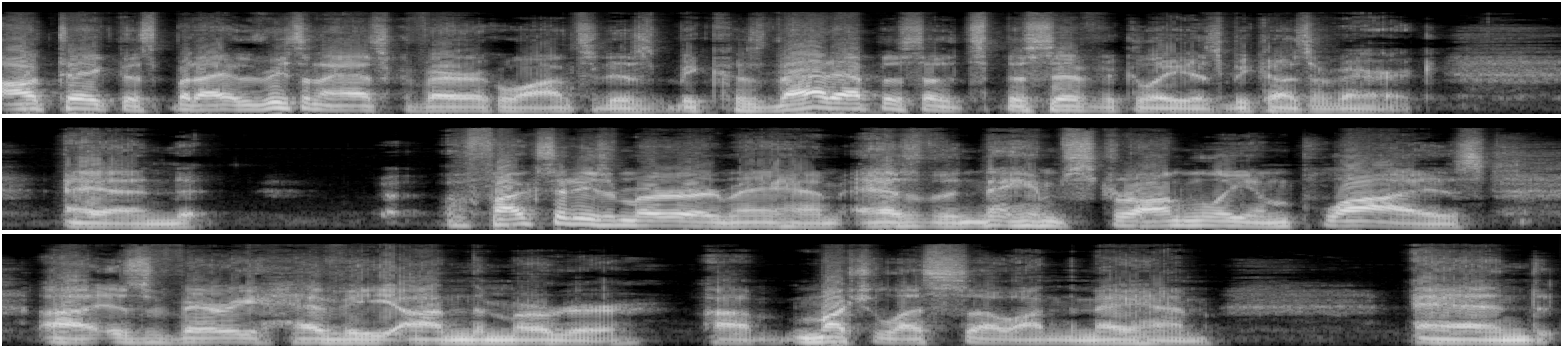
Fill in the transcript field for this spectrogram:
I'll take this, but I, the reason I ask if Eric wants it is because that episode specifically is because of Eric, and Fox City's Murder and Mayhem, as the name strongly implies, uh, is very heavy on the murder, uh, much less so on the mayhem. And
